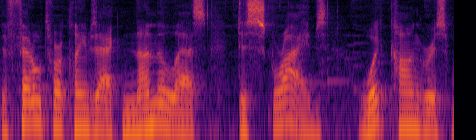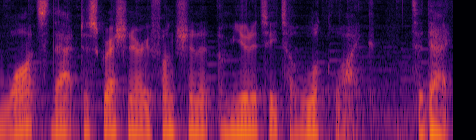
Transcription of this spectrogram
the Federal Tort Claims Act nonetheless describes what Congress wants that discretionary function immunity to look like today.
